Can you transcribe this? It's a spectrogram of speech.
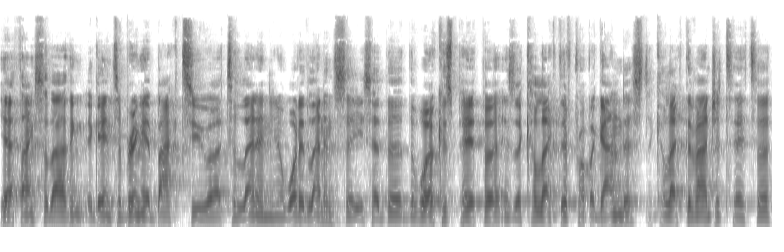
Yeah, thanks for that. I think again to bring it back to uh, to Lenin, you know, what did Lenin say? He said the the workers' paper is a collective propagandist, a collective agitator,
